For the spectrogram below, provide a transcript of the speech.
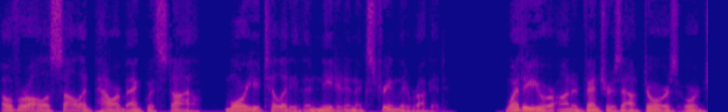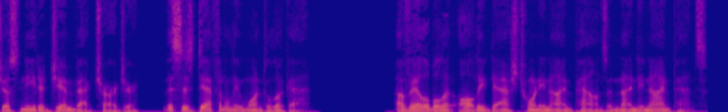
Overall, a solid power bank with style, more utility than needed and extremely rugged. Whether you are on adventures outdoors or just need a gym back charger, this is definitely one to look at. Available at Aldi £29 and 99 pence.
